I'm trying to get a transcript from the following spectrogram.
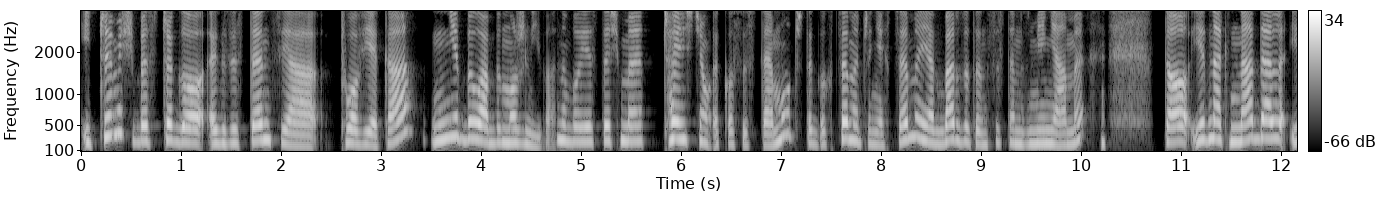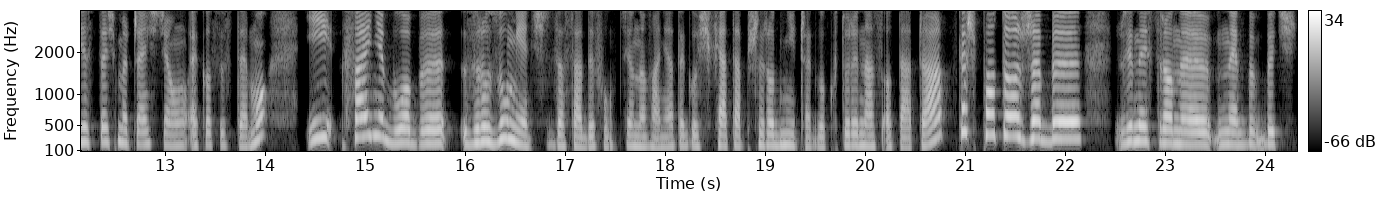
i czy czymś, bez czego egzystencja człowieka nie byłaby możliwa, no bo jesteśmy częścią ekosystemu, czy tego chcemy, czy nie chcemy, jak bardzo ten system zmieniamy, to jednak nadal jesteśmy częścią ekosystemu i fajnie byłoby zrozumieć zasady funkcjonowania tego świata przyrodniczego, który nas otacza, też po to, żeby z jednej strony no jakby być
